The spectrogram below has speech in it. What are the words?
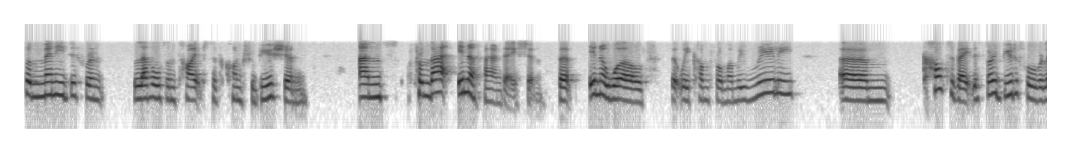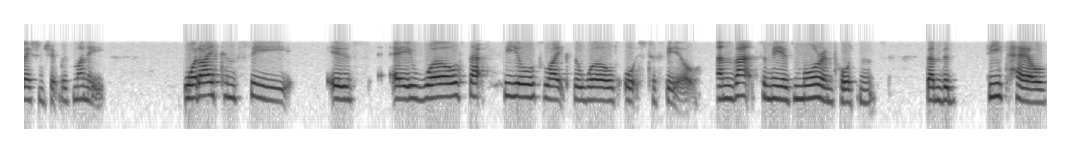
for many different levels and types of contribution. And from that inner foundation, that inner world that we come from, when we really um, cultivate this very beautiful relationship with money, what I can see is a world that feels like the world ought to feel. And that to me is more important than the details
